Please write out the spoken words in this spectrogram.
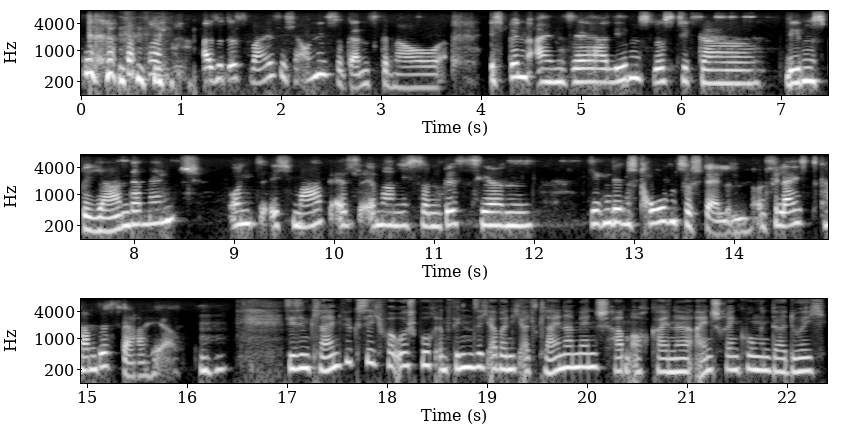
also das weiß ich auch nicht so ganz genau. Ich bin ein sehr lebenslustiger, lebensbejahender Mensch und ich mag es immer, mich so ein bisschen gegen den Strom zu stellen. Und vielleicht kam das daher. Mhm. Sie sind kleinwüchsig, Frau Urspruch, empfinden sich aber nicht als kleiner Mensch, haben auch keine Einschränkungen dadurch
